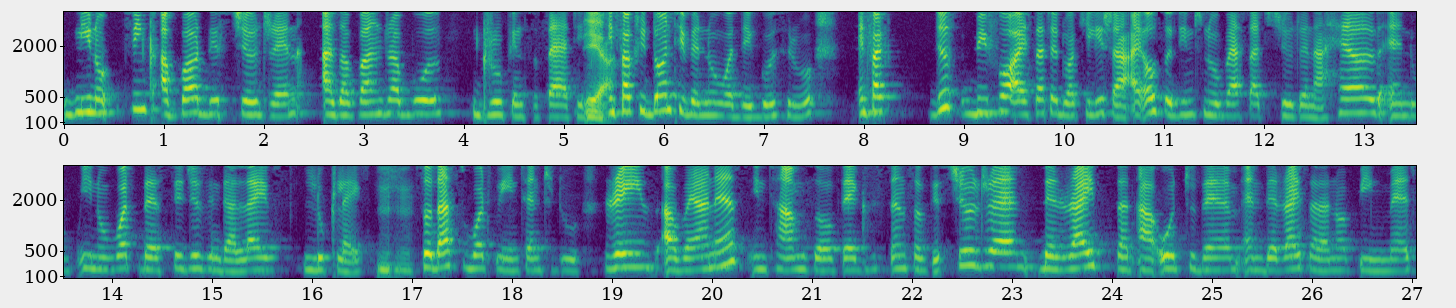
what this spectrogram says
you know, think about these children as a vulnerable group in society. Yeah. In fact, we don't even know what they go through. In fact, just before I started Wakilisha, I also didn't know where such children are held and, you know, what their stages in their lives look like. Mm-hmm. So that's what we intend to do. Raise awareness in terms of the existence of these children, the rights that are owed to them and the rights that are not being met,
